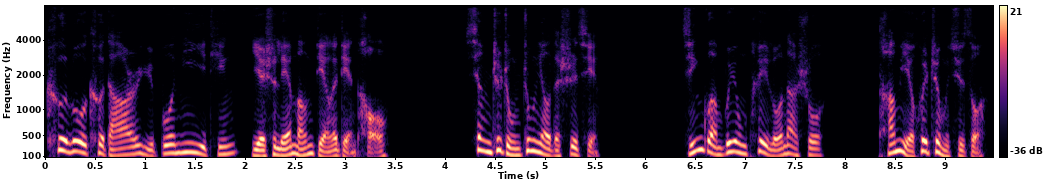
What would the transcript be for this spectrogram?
克洛克达尔与波妮一听，也是连忙点了点头。像这种重要的事情，尽管不用佩罗娜说，他们也会这么去做。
